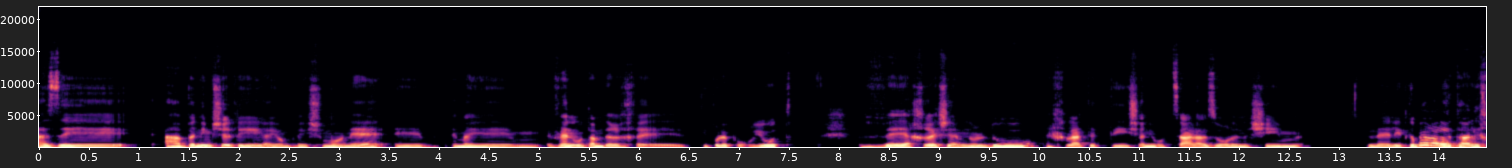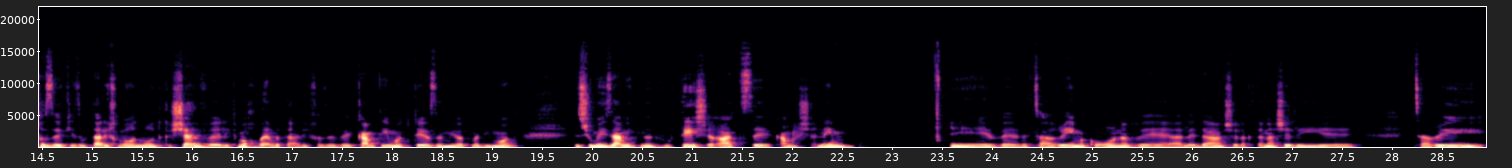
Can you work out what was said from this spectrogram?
אז אה, הבנים שלי, היום בני שמונה, אה, הם, אה, הבאנו אותם דרך אה, טיפולי פוריות, ואחרי שהם נולדו, החלטתי שאני רוצה לעזור לנשים להתגבר על התהליך הזה, כי זה תהליך מאוד מאוד קשה, ולתמוך בהם בתהליך הזה, והקמתי עם עוד שתי יזמיות מדהימות איזשהו מיזם התנדבותי שרץ אה, כמה שנים, אה, ולצערי עם הקורונה והלידה של הקטנה שלי, אה, לצערי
